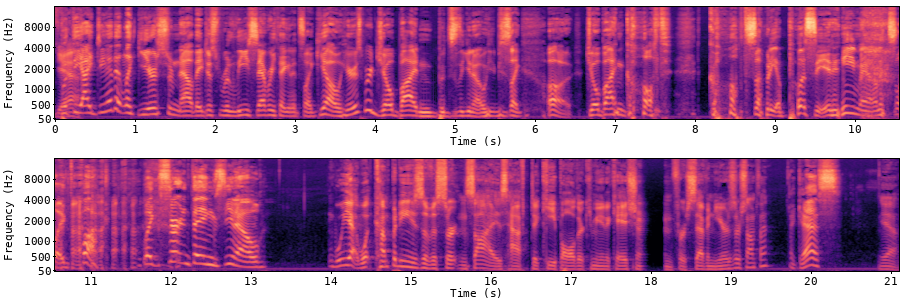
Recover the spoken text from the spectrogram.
Yeah. But the idea that like years from now they just release everything and it's like, yo, here's where Joe Biden, you know, he's like, oh, Joe Biden called called somebody a pussy in an email, and it's like, fuck, like certain things, you know. Well, yeah. What companies of a certain size have to keep all their communication for seven years or something? I guess. Yeah.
